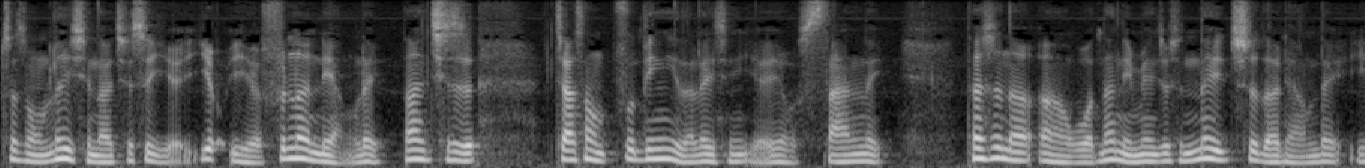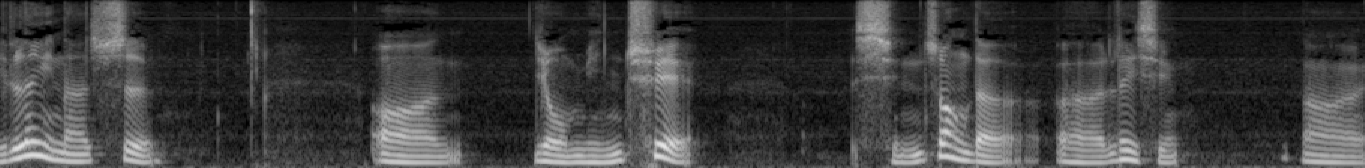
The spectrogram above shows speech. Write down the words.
这种类型呢，其实也又也分了两类。但其实加上自定义的类型也有三类。但是呢，呃，我那里面就是内置的两类，一类呢是，嗯，有明确。形状的呃类型，啊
